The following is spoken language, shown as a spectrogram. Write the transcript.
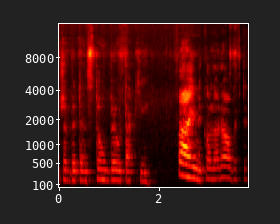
żeby ten stół był taki fajny, kolorowy. W tych...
